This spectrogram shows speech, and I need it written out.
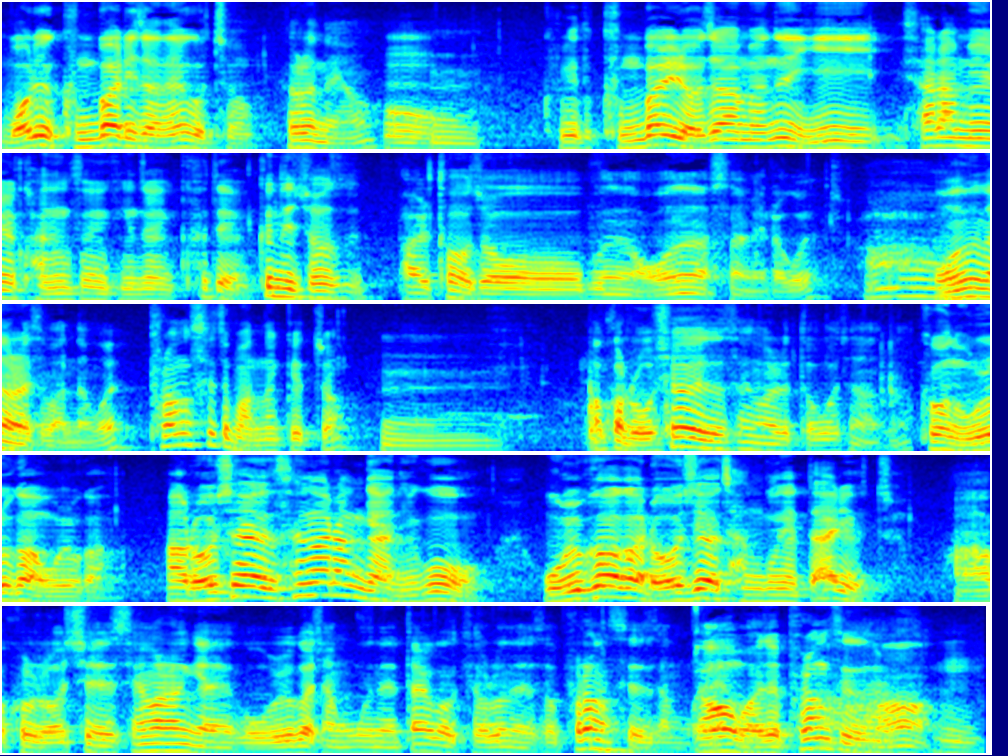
머리가 금발이잖아요 그렇죠 그러네요. 어. 음. 그래도 금발 여자 하면은 이 사람일 가능성이 굉장히 크대요 근데 저 발터 저분은 어느 나라 사람이라고요? 아, 어느 나라에서 만난 거예요? 프랑스에서 만났겠죠 음. 아까 러시아에서 생활했다고 하지 않았나? 그건 올가 올가 아 러시아에서 생활한 게 아니고 올가가 러시아 장군의 딸이었죠 아, 그걸 러시아에서 생활한 게 아니고 올가 장군의 딸과 결혼해서 프랑스에서 산 거예요? 아 맞아요 프랑스에서 아. 음.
